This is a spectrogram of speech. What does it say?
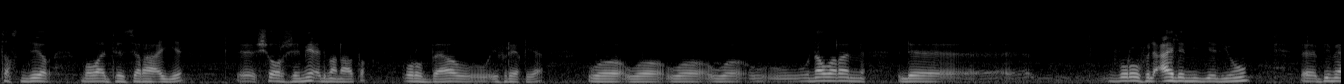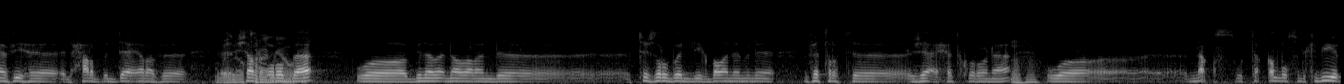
تصدير موادها الزراعية شور جميع المناطق أوروبا وإفريقيا ونظرا للظروف العالمية اليوم بما فيها الحرب الدائرة في شرق أوروبا. ونظرا للتجربة اللي قبلنا من فترة جائحة كورونا ونقص والتقلص الكبير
